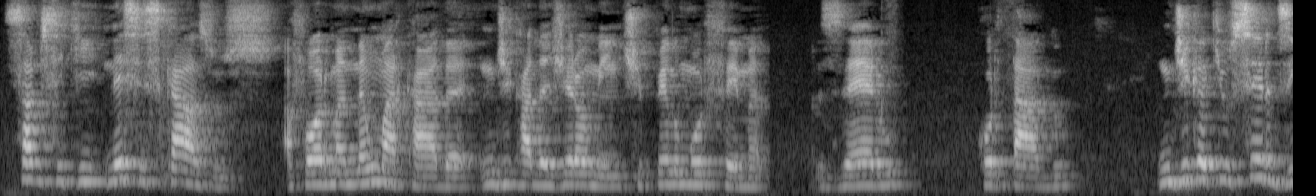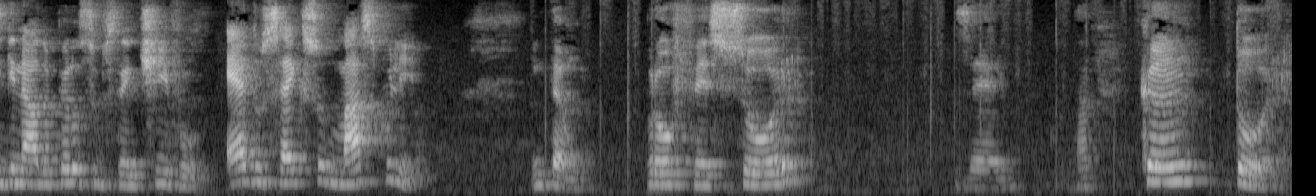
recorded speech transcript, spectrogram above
Sabe-se que, nesses casos, a forma não marcada, indicada geralmente pelo morfema zero, cortado, indica que o ser designado pelo substantivo é do sexo masculino. Então, professor, zero, tá? cantor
